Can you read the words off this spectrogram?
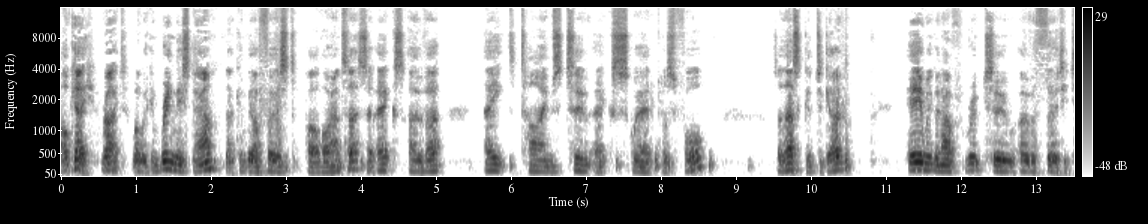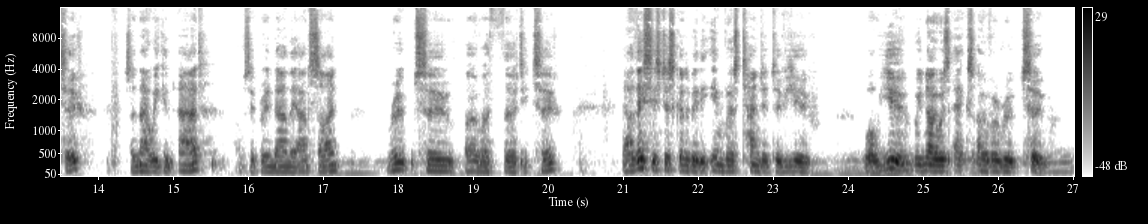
Okay, right, well we can bring this down. That can be our first part of our answer. So x over 8 times 2x squared plus 4. So that's good to go. Here we're going to have root 2 over 32. So now we can add, obviously bring down the add sign, root 2 over 32. Now this is just going to be the inverse tangent of u. Well u we know is x over root 2.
